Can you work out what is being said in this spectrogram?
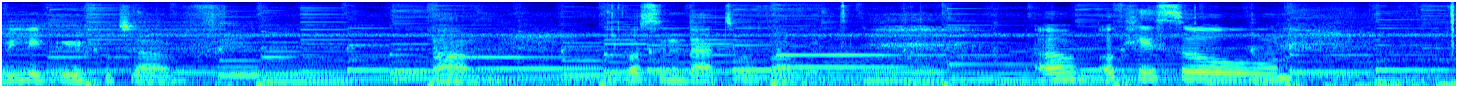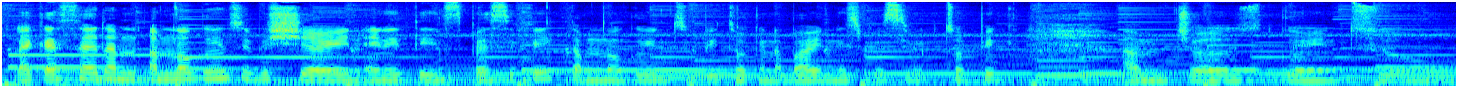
Really grateful to have um, gotten that over with. Um, okay so like I said, I'm, I'm not going to be sharing anything specific. I'm not going to be talking about any specific topic. I'm just going to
